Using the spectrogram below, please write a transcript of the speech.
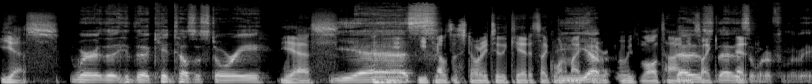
Yes. where the the kid tells a story. Yes. And he- Yes, He, tells a story to the kid. It's like one of my Yep. favorite movies of all time. that it's is like that is a wonderful movie.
